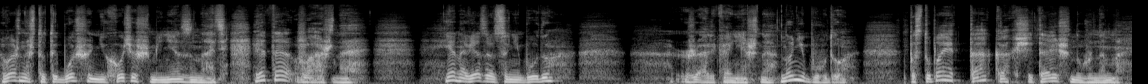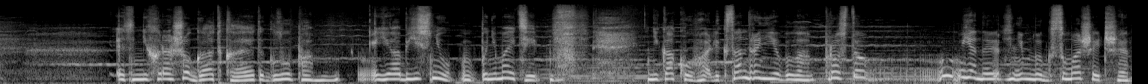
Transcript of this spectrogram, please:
Важно, что ты больше не хочешь меня знать. Это важно. Я навязываться не буду. Жаль, конечно, но не буду. Поступай так, как считаешь нужным. Это нехорошо, гадко, это глупо. Я объясню. Понимаете, никакого Александра не было. Просто я, наверное, немного сумасшедшая.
